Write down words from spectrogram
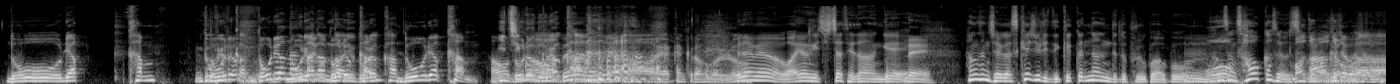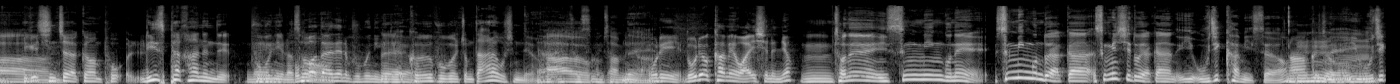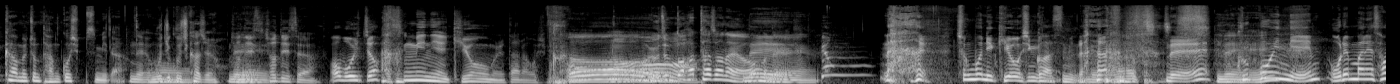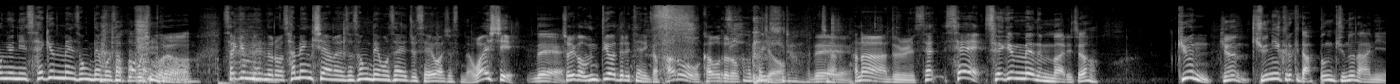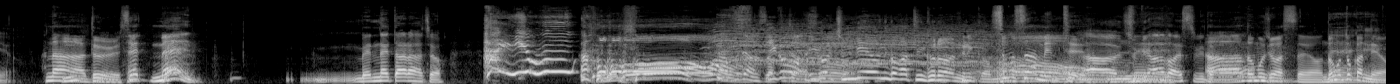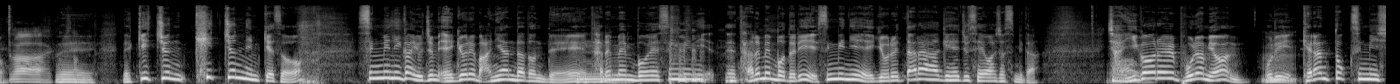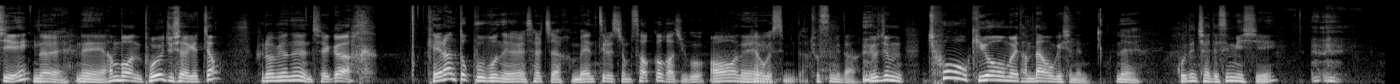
노력함? 노력함. 노련한 노련함 노력함. 노력함, 어, 이 친구 노력함, 어, 약간 그런 걸로. 왜냐면 Y 형이 진짜 대단한 게 네. 항상 저희가 스케줄이 늦게 끝나는데도 불구하고 음. 항상 사옥 가서 연습. 맞아, 맞아, 맞아. 이게 진짜 약간 보, 리스펙하는 네, 부분이라서 본받아야 되는 부분이기도 네, 그 부분을 좀 따라하고 싶네요. 아, 좋습니다. 감사합니다. 네. 우리 노력함의 Y 씨는요? 음, 저는 이 승민 군의 승민 군도 약간 승민 씨도 약간 이 우직함이 있어요. 아, 그죠. 네, 이 우직함을 좀 담고 싶습니다. 네, 우직우직하죠. 네. 저도, 저도 있어요. 어, 뭐 있죠? 승민이의 귀여움을 따라하고 싶어요. 어, 요즘 또 핫하잖아요. 네. 네. 뿅. 충분히 귀여우신 것 같습니다. 네. 네. 네. 굿보이님, 오랜만에 성윤이 세균맨 성대모사 보고 싶어요. 세균맨으로 삼행시 하면서 성대모사 해주세요 하셨습니다. Y씨. 네. 저희가 운 띄워드릴 테니까 바로 가보도록 하죠. 네. 자, 하나, 둘, 셋, 세. 세균맨은 말이죠. 균. 균. 균이 그렇게 나쁜 균은 아니에요. 하나, 음, 둘, 음, 셋, 맨. 맨날 따라하죠. 오, 나쁘지 않았어. 이거 이거 준비해온 것 같은 그런 그러니까, 스무스한 멘트. 아, 준비한 네. 것 같습니다. 아, 너무 좋았어요. 너무 네. 똑같네요. 아, 감사합니다. 네, 네 끼준 키준님께서 승민이가 요즘 애교를 많이 한다던데 음. 다른 멤버의 승민이 네, 다른 멤버들이 승민이의 애교를 따라하게 해주세요 하셨습니다. 자 아. 이거를 보려면 우리 음. 계란똑 승민 씨, 네, 네 한번 보여주셔야겠죠? 그러면은 제가 계란떡 부분을 살짝 멘트를 좀 섞어가지고 어, 네. 해보겠습니다. 좋습니다. 요즘 초 귀여움을 담당하고 계시는 네 골든차일드 승민 씨.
